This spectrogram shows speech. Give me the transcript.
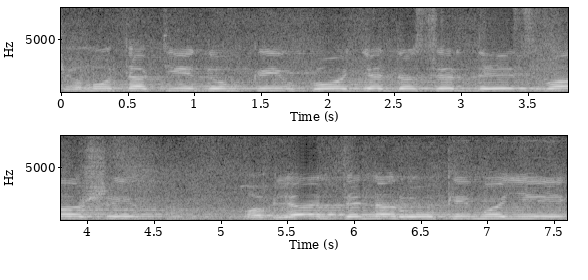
чому такі думки входять до сердець ваших. Погляньте на руки мої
